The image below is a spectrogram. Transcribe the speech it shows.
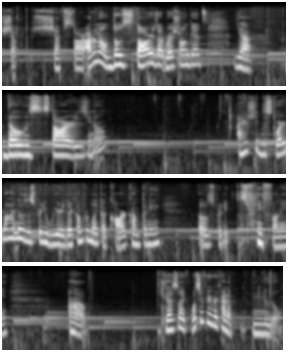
chef chef star. I don't know those stars that restaurant gets. Yeah, those stars. You know. I actually, the story behind those is pretty weird. They come from like a car company. That was pretty. That's pretty funny. Uh, you guys like what's your favorite kind of noodle,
